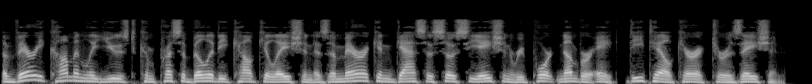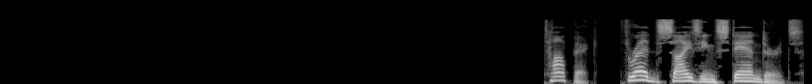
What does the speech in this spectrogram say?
A very commonly used compressibility calculation is American Gas Association Report No. 8, Detail Characterization. Thread sizing standards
